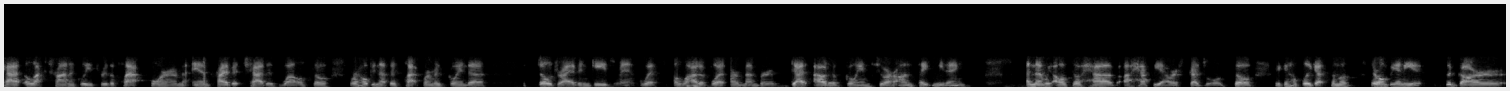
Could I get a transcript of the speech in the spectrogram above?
chat electronically through the platform and private chat as well. So we're hoping that this platform is going to still drive engagement with a lot of what our members get out of going to our on-site meetings. And then we also have a happy hour scheduled. So we can hopefully get some of, there won't be any cigar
